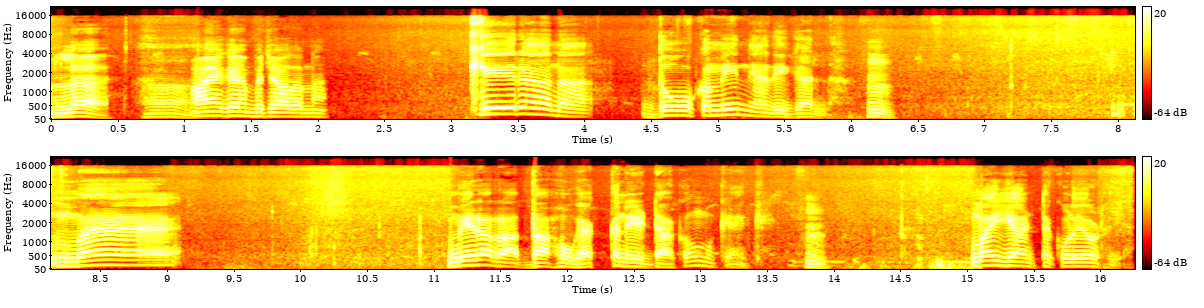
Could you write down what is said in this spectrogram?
ਲੈ ਹਾਂ। ਐਂ ਕਿਵੇਂ ਬਚਾ ਦੇਣਾ ਕੇਰਾ ਨਾ 2 ਕੁ ਮਹੀਨਿਆਂ ਦੀ ਗੱਲ ਆ। ਹੂੰ। ਮੈਂ ਮੇਰਾ ਇਰਾਦਾ ਹੋ ਗਿਆ ਕੈਨੇਡਾ ਘੁੰਮ ਕੇ ਅੱਗੇ ਹੂੰ। ਮੈਂ ਏਜੰਟ ਕੋਲੇ ਉੱਠ ਗਿਆ।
